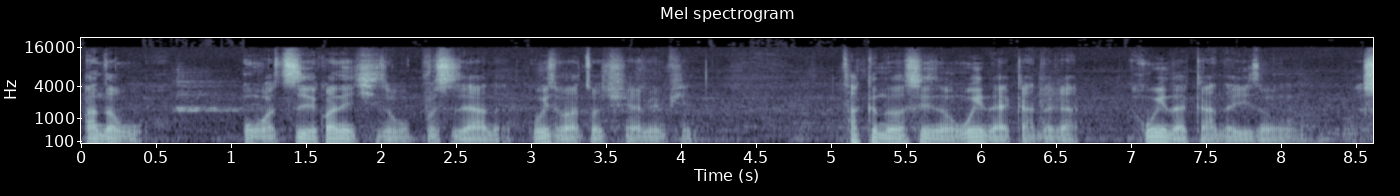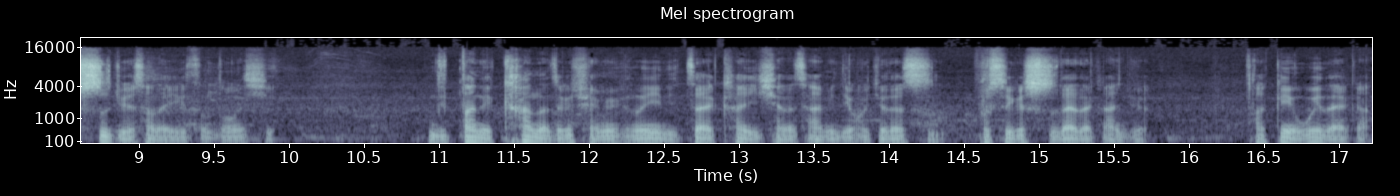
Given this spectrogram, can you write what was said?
按照我我自己的观点，其实我不是这样的。为什么要做全面屏？它更多的是一种未来感的感，未来感的一种视觉上的一种东西。你当你看了这个全面屏东西，你再看以前的产品，你会觉得是不是一个时代的感觉？它更有未来感。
